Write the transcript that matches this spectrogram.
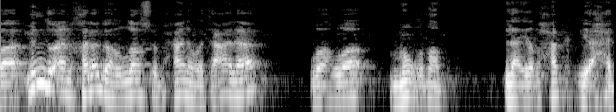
ومنذ أن خلقه الله سبحانه وتعالى وهو مغضب لا يضحك لأحد.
